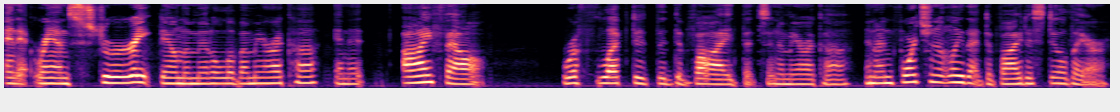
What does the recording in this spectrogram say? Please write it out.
and it ran straight down the middle of America. And it, I felt, reflected the divide that's in America. And unfortunately, that divide is still there.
